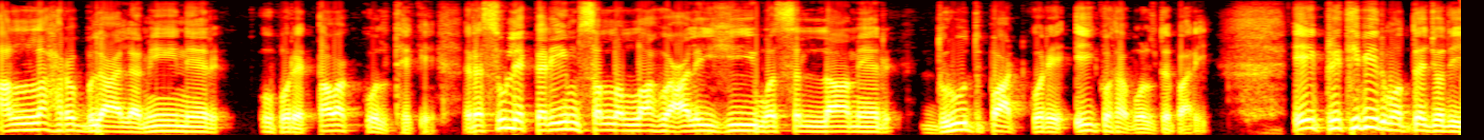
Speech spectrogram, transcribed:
আল্লাহ রব্বুল্লা আলমিনের উপরে তাওয়াক্কুল থেকে রসুল করিম সাল্লাহ আলিহি ওয়াসাল্লামের দুরুদ পাঠ করে এই কথা বলতে পারি। এই পৃথিবীর মধ্যে যদি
